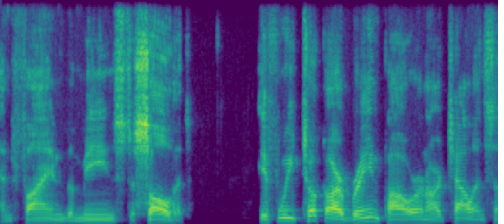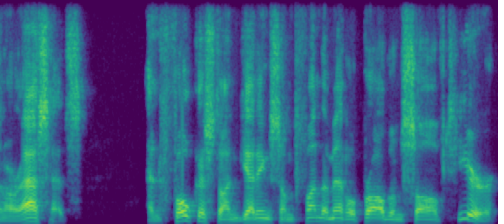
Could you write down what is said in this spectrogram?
and find the means to solve it. If we took our brain power and our talents and our assets and focused on getting some fundamental problems solved here,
